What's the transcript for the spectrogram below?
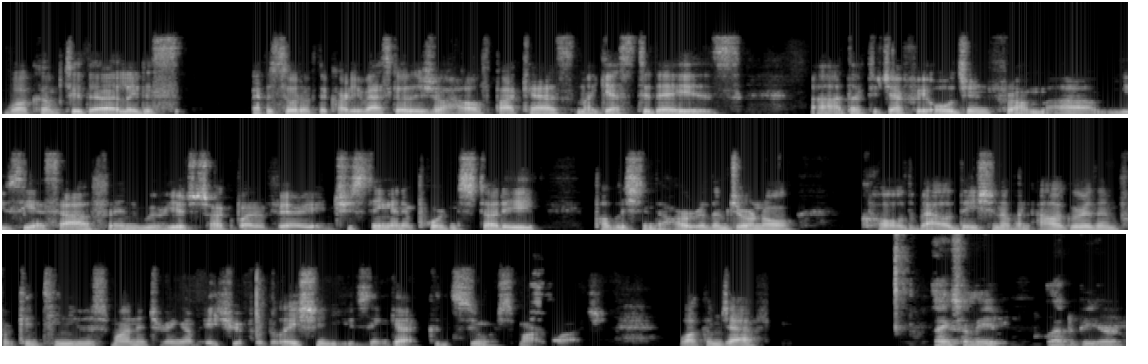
Welcome to the latest episode of the Cardiovascular Digital Health Podcast. My guest today is uh, Dr. Jeffrey Olgin from uh, um, UCSF, and we're here to talk about a very interesting and important study published in the Heart Rhythm Journal called Validation of an Algorithm for Continuous Monitoring of Atrial Fibrillation Using a Consumer Smartwatch. Welcome, Jeff. Thanks, Hamid. Glad to be here.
